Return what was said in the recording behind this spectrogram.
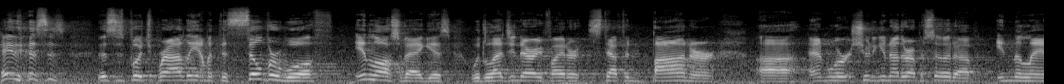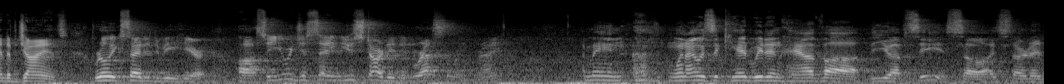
Hey, this is this is Butch Bradley. I'm at the Silver Wolf in Las Vegas with legendary fighter Stephan Bonnar, uh, and we're shooting another episode of In the Land of Giants. Really excited to be here. Uh, so you were just saying you started in wrestling? I mean, when I was a kid, we didn't have uh, the UFC, so I started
